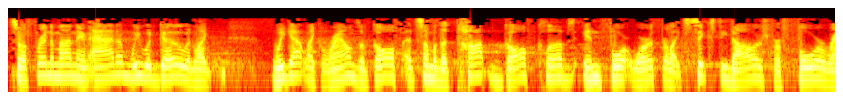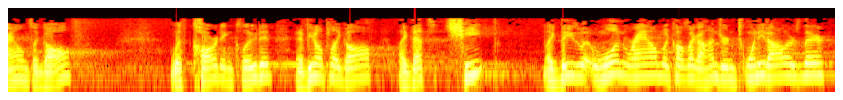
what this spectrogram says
So a friend of mine named Adam, we would go and like we got like rounds of golf at some of the top golf clubs in Fort Worth for like $60 for four rounds of golf with card included. And if you don't play golf, like that's cheap. Like these, one round would cost like $120 there.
